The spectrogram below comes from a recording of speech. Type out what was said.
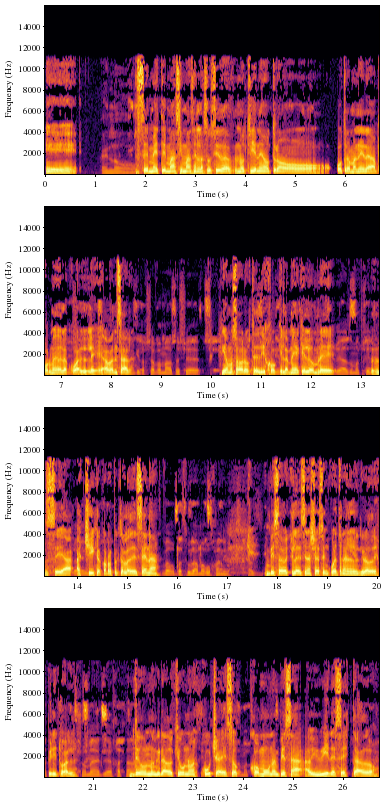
eh, se mete más y más en la sociedad. No tiene otro, otra manera por medio de la cual eh, avanzar. Digamos, ahora usted dijo que la medida que el hombre se achica con respecto a la decena, empieza a ver que la decena ya se encuentra en el grado espiritual. De un grado que uno escucha eso, cómo uno empieza a vivir ese estado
